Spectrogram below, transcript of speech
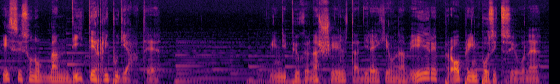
esse sono bandite e ripudiate. Quindi più che una scelta direi che è una vera e propria imposizione.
